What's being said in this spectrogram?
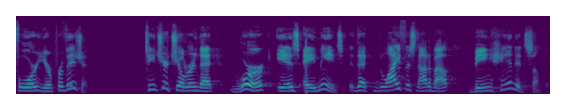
for your provision. Teach your children that work is a means, that life is not about being handed something.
